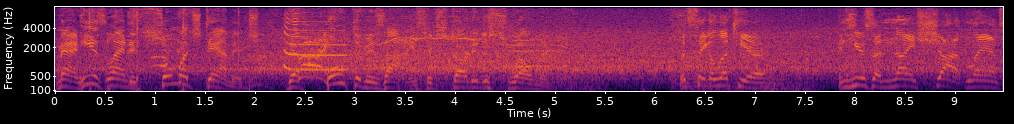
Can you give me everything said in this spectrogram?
Man, he has landed so much damage that both of his eyes have started to swell now. Let's take a look here. And here's a nice shot, lands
